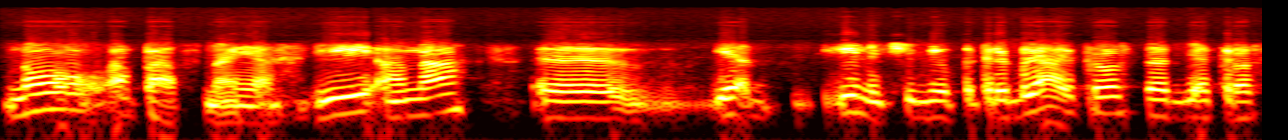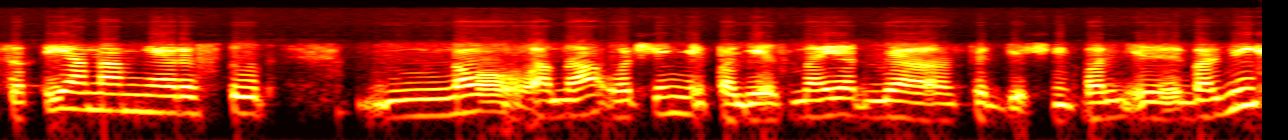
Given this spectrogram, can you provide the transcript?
но опасная. И она э, я иначе не употребляю, просто для красоты она мне растут. Но она очень полезная для сердечных э, больных.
